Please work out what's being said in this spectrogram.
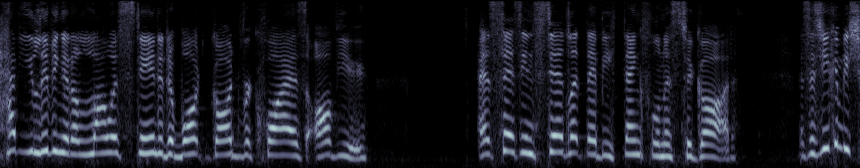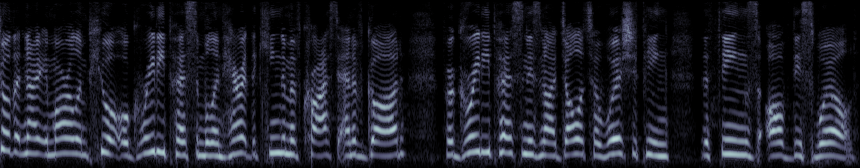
have you living at a lower standard of what God requires of you. It says, instead, let there be thankfulness to God. It says, you can be sure that no immoral, impure, or greedy person will inherit the kingdom of Christ and of God, for a greedy person is an idolater, worshipping the things of this world.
